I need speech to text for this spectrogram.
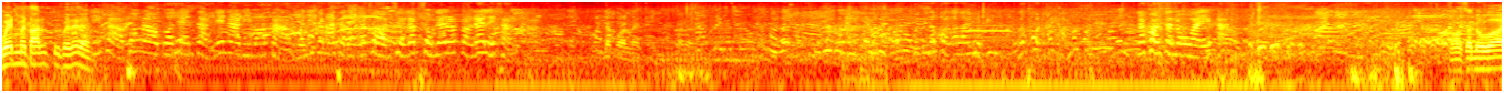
เว้นมาตันไปไหนสเลวัย สดีค่ะ พวกเราตัวแทนจากเนตรนาดีม .3 วันนี้จะมาแสดงละคร เชิญรับชมและรับฟังได้เลยค่ะ ละครอะไรละครสโนไวท์ค่ะ อ๋อสนุไว้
